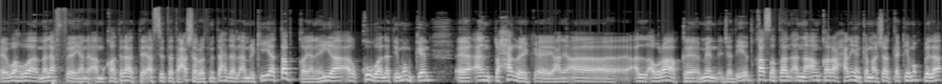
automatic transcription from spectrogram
وهو ملف يعني مقاتلات اف 16 الولايات المتحده الأمريكية تبقى يعني هي القوة التي ممكن أن تحرك يعني الأوراق من جديد خاصة أن أنقرة حاليا كما أشرت لك مقبلة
